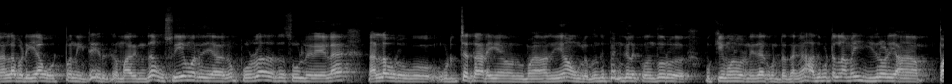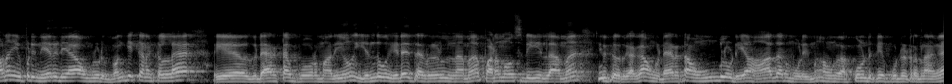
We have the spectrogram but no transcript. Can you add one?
நல்லபடியாக ஒர்க் பண்ணிகிட்டே இருக்கிற மாதிரி இருந்தால் அவங்க சுயமரியாதையும் பொருளாதார சூழ்நிலையில் நல்ல ஒரு உச்சத்தை அடையும் மாதிரியும் அவங்களுக்கு வந்து பெண்களுக்கு வந்து ஒரு முக்கியமான ஒரு இதாக கொண்டு வந்தாங்க. அது மட்டும் இல்லாமல் இதனுடைய பணம் எப்படி நேரடியாக அவங்களுடைய வங்கி கணக்கில் டேரெக்டாக போகிற மாதிரியும் எந்த ஒரு இடைத்தரகர்கள் இல்லாமல் பண மோசடி இல்லாமல் இருக்கிறதுக்காக அவங்க டைரெக்டாக அவங்களுடைய ஆதார் மூலிமா அவங்க அக்கௌண்ட்டுக்கே போட்டுட்டு இருந்தாங்க.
